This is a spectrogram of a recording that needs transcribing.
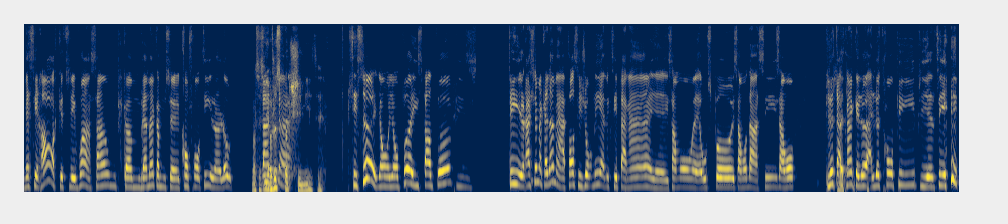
mais c'est rare que tu les vois ensemble, puis comme vraiment comme se confronter l'un l'autre. Non, c'est ça, ils n'ont juste pas de chimie, tu sais. C'est ça, ils ont, ils ont pas, ils se parlent pas, puis. Tu sais, Rachel McAdam, elle passe ses journées avec ses parents, ils s'en vont euh, au spa, ils s'en vont danser, ils s'en vont. Puis là, tu apprends que là, elle l'a trompé, puis euh, tu sais,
